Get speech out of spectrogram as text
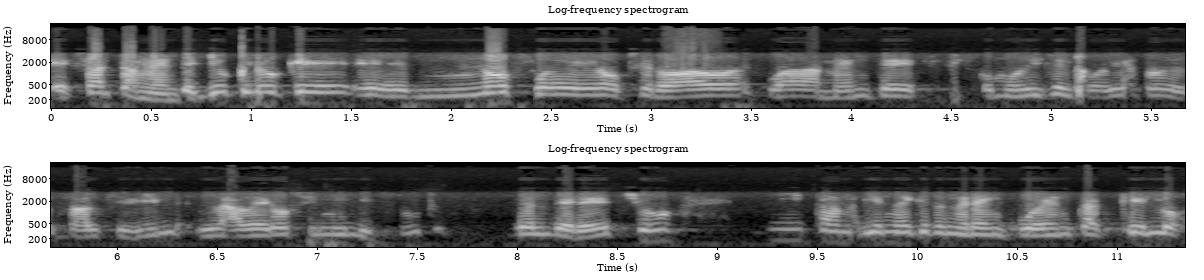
Exactamente, yo creo que eh, no fue observado adecuadamente, como dice el Código Procesal Civil, la verosimilitud del derecho y también hay que tener en cuenta que los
